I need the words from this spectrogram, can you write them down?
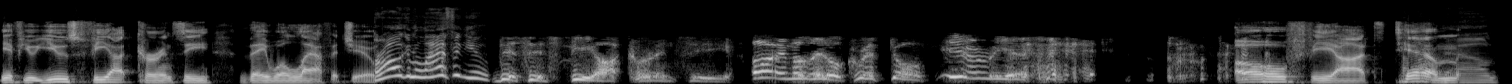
if you use fiat currency, they will laugh at you. They're all going to laugh at you. This is fiat currency. I'm a little crypto furious. Oh, fiat. Tim, Down.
